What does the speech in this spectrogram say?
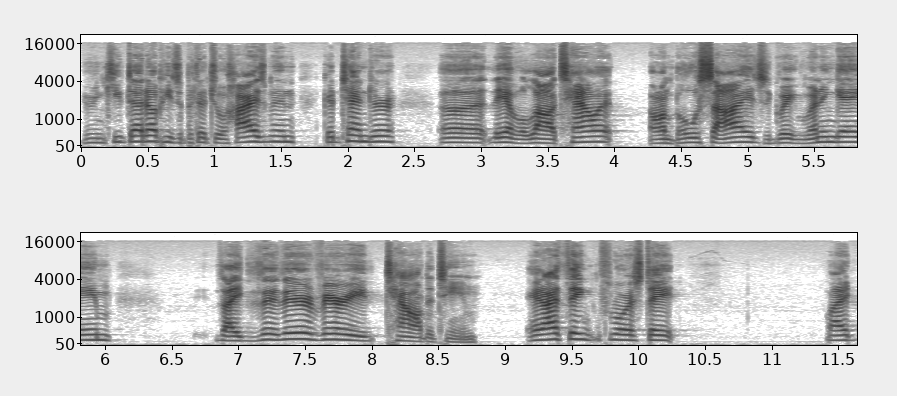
he can keep that up, he's a potential Heisman contender. Uh, they have a lot of talent on both sides, a great running game. Like, they're, they're a very talented team. And I think Florida State, like,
